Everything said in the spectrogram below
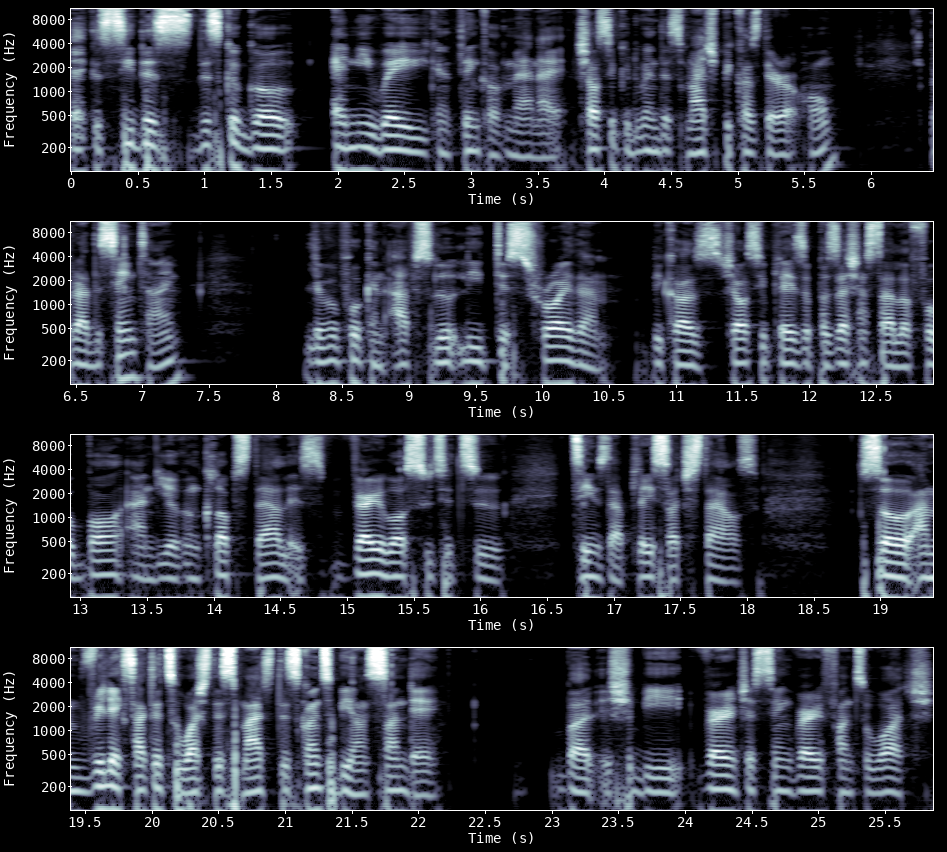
I could see this. This could go any way you can think of, man. I Chelsea could win this match because they're at home. But at the same time, Liverpool can absolutely destroy them because Chelsea plays a possession style of football and Jurgen Klopp's style is very well suited to teams that play such styles. So I'm really excited to watch this match. This is going to be on Sunday, but it should be very interesting, very fun to watch.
